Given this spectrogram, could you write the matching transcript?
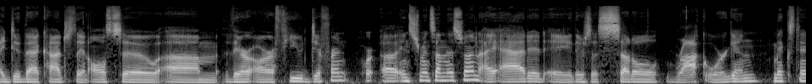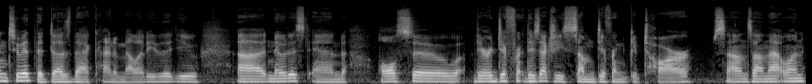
I did that consciously, and also um, there are a few different uh, instruments on this one. I added a there's a subtle rock organ mixed into it that does that kind of melody that you uh, noticed, and also there are different. There's actually some different guitar sounds on that one,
